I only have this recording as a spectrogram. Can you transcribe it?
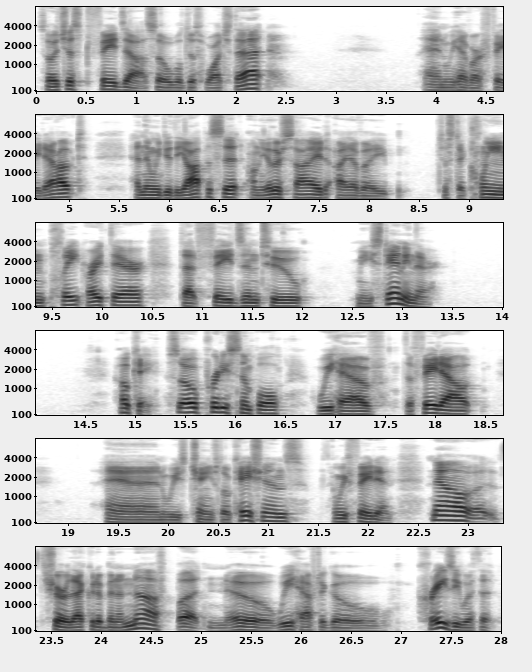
So it just fades out. So we'll just watch that. And we have our fade out. And then we do the opposite. On the other side, I have a just a clean plate right there that fades into me standing there. Okay, so pretty simple. We have the fade out and we change locations and we fade in. Now, sure, that could have been enough, but no, we have to go crazy with it.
